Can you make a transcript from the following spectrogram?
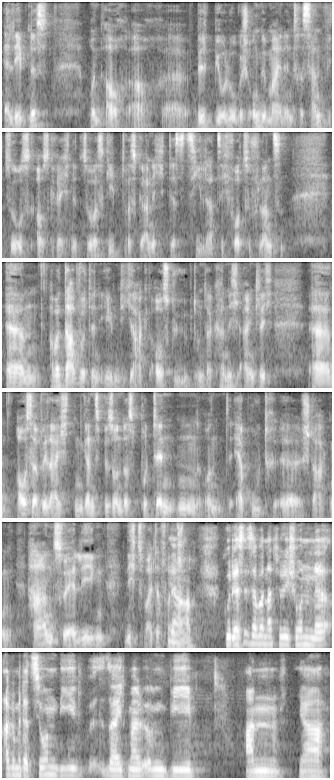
Erlebnis und auch, auch äh, bildbiologisch ungemein interessant, wie es ausgerechnet sowas gibt, was gar nicht das Ziel hat, sich fortzupflanzen. Ähm, aber da wird dann eben die Jagd ausgeübt und da kann ich eigentlich äh, außer vielleicht einen ganz besonders potenten und erbgutstarken äh, Hahn zu erlegen, nichts weiter falsch ja. machen. Gut, das ist aber natürlich schon eine Argumentation, die, sage ich mal, irgendwie an, ja,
